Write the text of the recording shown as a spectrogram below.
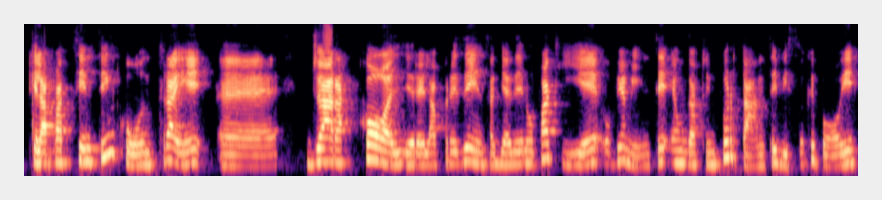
che la paziente incontra e eh, già raccogliere la presenza di adenopatie ovviamente è un dato importante visto che poi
